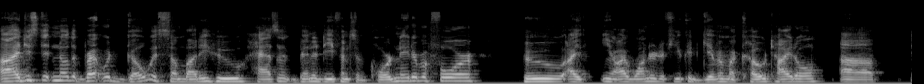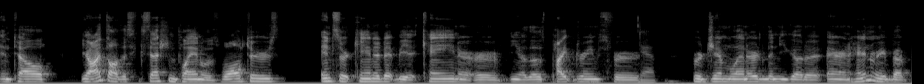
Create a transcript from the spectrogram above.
Uh, I just didn't know that Brett would go with somebody who hasn't been a defensive coordinator before, who I, you know, I wondered if you could give him a co-title uh, until, you know, I thought the succession plan was Walters, insert candidate, be it Kane or, or you know, those pipe dreams for yeah. for Jim Leonhard, and then you go to Aaron Henry, but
